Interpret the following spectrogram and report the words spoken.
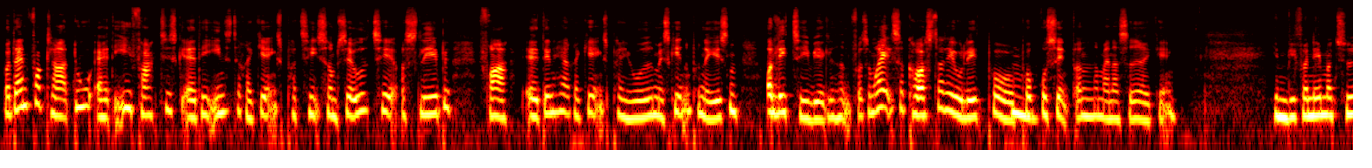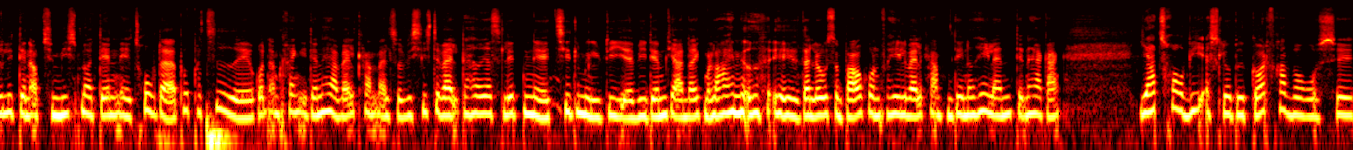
hvordan forklarer du, at I faktisk er det eneste regeringsparti, som ser ud til at slippe fra øh, den her regeringsperiode med skinnet på næsen, og lidt til i virkeligheden? For som regel så koster det jo lidt på, mm. på procenterne, når man har siddet i regering. Jamen, vi fornemmer tydeligt den optimisme og den uh, tro, der er på partiet uh, rundt omkring i den her valgkamp. Altså ved sidste valg, der havde jeg så lidt en uh, titelmelodi, at vi er dem, de andre ikke må lege med, uh, der lå som baggrund for hele valgkampen. Det er noget helt andet den her gang. Jeg tror, vi er sluppet godt fra vores øh,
